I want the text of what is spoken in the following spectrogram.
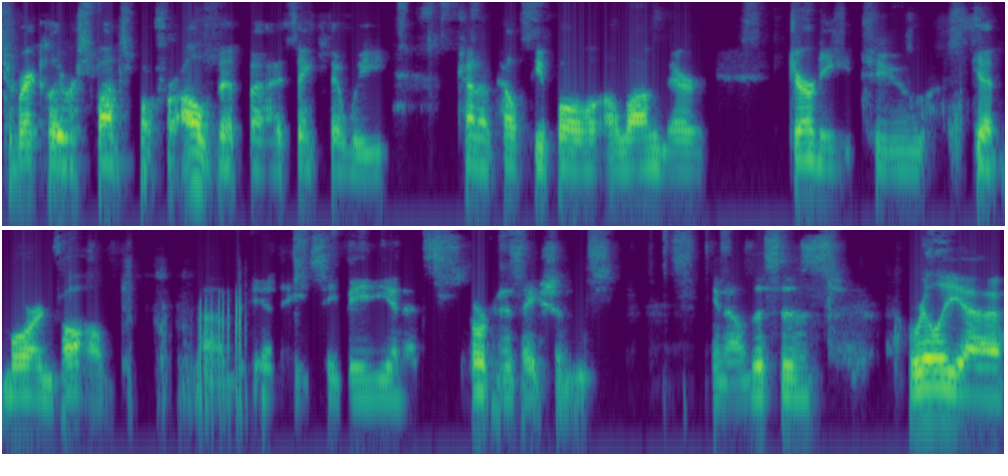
directly responsible for all of it, but I think that we kind of help people along their journey to get more involved um, in ACB and its organizations. You know, this is really a,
